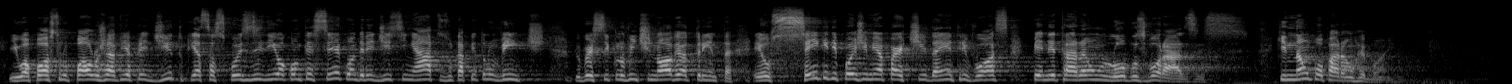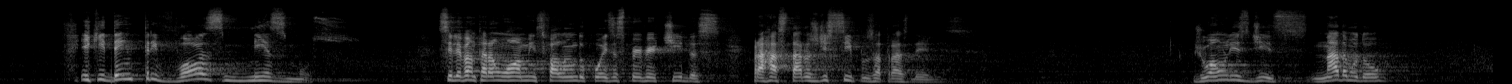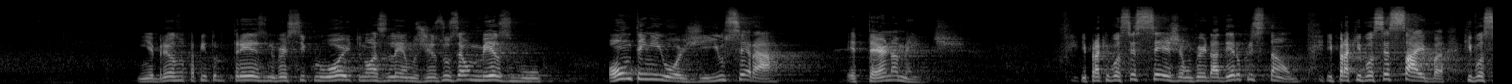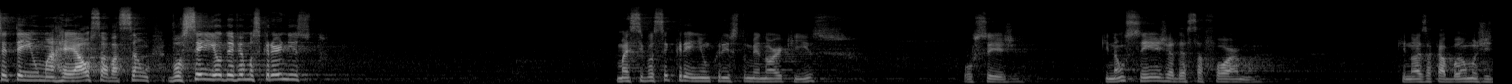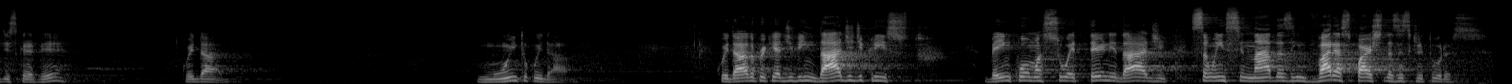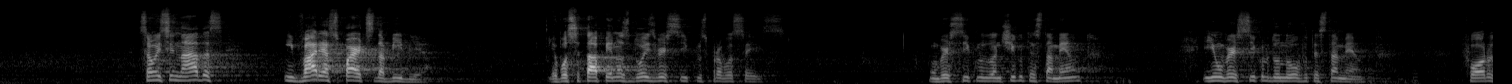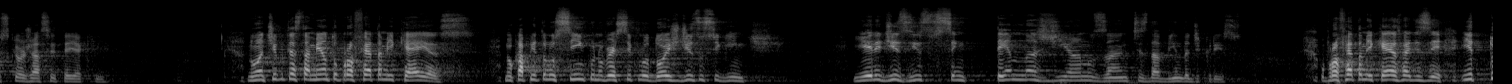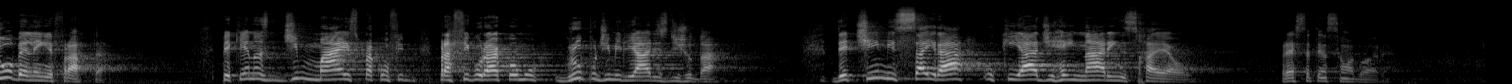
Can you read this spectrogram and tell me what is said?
E o apóstolo Paulo já havia predito que essas coisas iriam acontecer quando ele disse em Atos, no capítulo 20, do versículo 29 ao 30: Eu sei que depois de minha partida entre vós penetrarão lobos vorazes, que não pouparão o rebanho, e que dentre vós mesmos se levantarão homens falando coisas pervertidas para arrastar os discípulos atrás deles. João lhes diz: nada mudou em Hebreus, no capítulo 13, no versículo 8, nós lemos: Jesus é o mesmo, ontem e hoje, e o será eternamente. E para que você seja um verdadeiro cristão, e para que você saiba que você tem uma real salvação, você e eu devemos crer nisto. Mas se você crê em um Cristo menor que isso, ou seja, que não seja dessa forma que nós acabamos de descrever, Cuidado. Muito cuidado. Cuidado porque a divindade de Cristo, bem como a sua eternidade, são ensinadas em várias partes das Escrituras. São ensinadas em várias partes da Bíblia. Eu vou citar apenas dois versículos para vocês. Um versículo do Antigo Testamento e um versículo do Novo Testamento, fora os que eu já citei aqui. No Antigo Testamento, o profeta Miqueias, no capítulo 5, no versículo 2, diz o seguinte: e ele diz isso centenas de anos antes da vinda de Cristo. O profeta Miqueias vai dizer: E tu, Belém Efrata, pequenas demais para figurar como grupo de milhares de Judá. De ti me sairá o que há de reinar em Israel. Presta atenção agora.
